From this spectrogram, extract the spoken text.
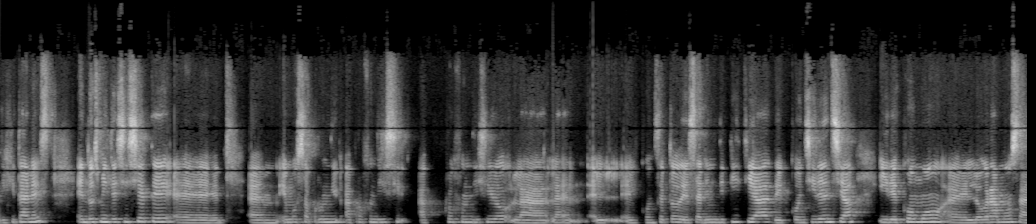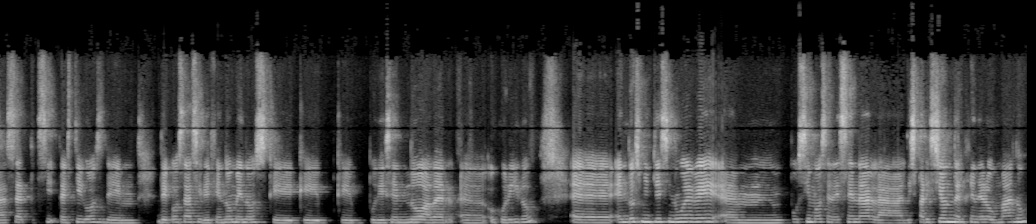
digitales. En 2017 em, hemos aprendido profundizado el, concepto de serendipitia, de coincidencia y de cómo eh, logramos ser testigos de, de, cosas y de fenómenos que, que, pudiesen no haber eh, ocurrido. Eh, en 2019 em, pusimos en escena la disparición del género humano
